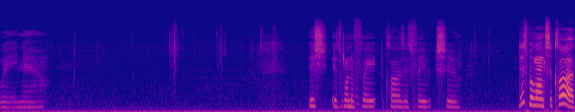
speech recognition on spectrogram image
away now. This is one of Fla Claus's favorite shoe. This belongs to Claus,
